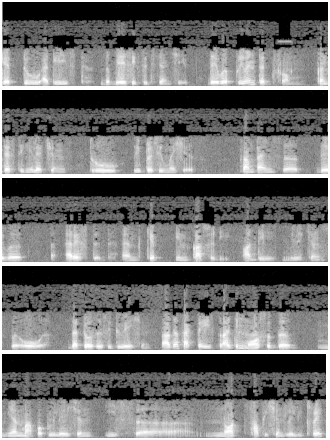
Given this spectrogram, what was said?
get to at least the basic citizenship, they were prevented from contesting elections through repressive measures. Sometimes uh, they were arrested and kept in custody until elections were over. That was the situation. Other factor is, I think most of the Myanmar population is uh, not sufficiently literate.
